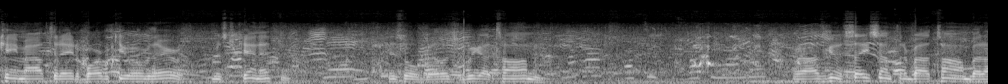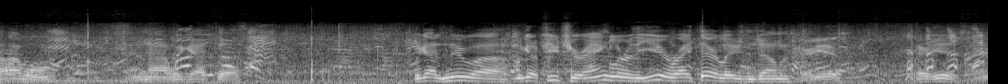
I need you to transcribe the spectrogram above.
came out today to barbecue over there with Mr. Kenneth and his whole village. We got Tom and well, I was going to say something about Tom, but I won't. And uh, we got uh, we got a new uh, we got a future angler of the year right there, ladies and gentlemen. There he is. There he is. There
